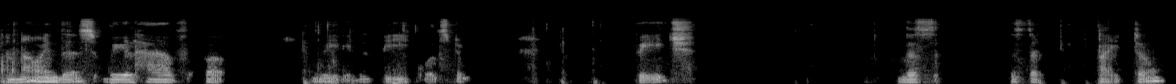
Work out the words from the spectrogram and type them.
and now in this we'll have a variable p equals to page. This is the title.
